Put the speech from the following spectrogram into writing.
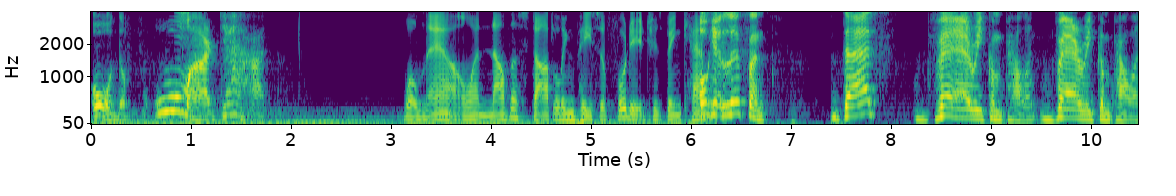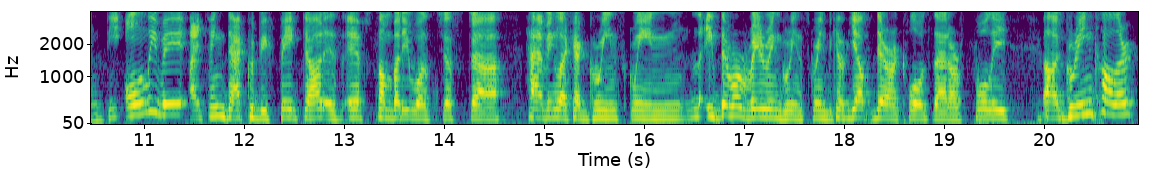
Oh, the f oh my god. Well, now another startling piece of footage has been captured. Okay, listen. That's very compelling. Very compelling. The only way I think that could be faked out is if somebody was just uh, having like a green screen. If they were wearing green screen, because yep, there are clothes that are fully uh, green color.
